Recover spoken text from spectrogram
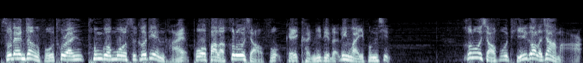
苏联政府突然通过莫斯科电台播发了赫鲁晓夫给肯尼迪的另外一封信。赫鲁晓夫提高了价码，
